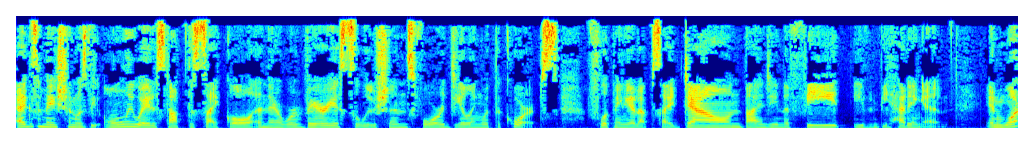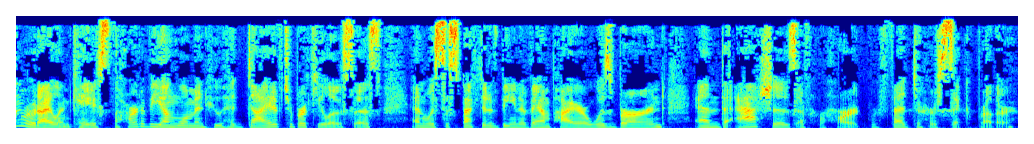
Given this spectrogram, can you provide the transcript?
Exhumation was the only way to stop the cycle, and there were various solutions for dealing with the corpse. Flipping it upside down, binding the feet, even beheading it. In one Rhode Island case, the heart of a young woman who had died of tuberculosis and was suspected of being a vampire was burned, and the ashes of her heart were fed to her sick brother.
